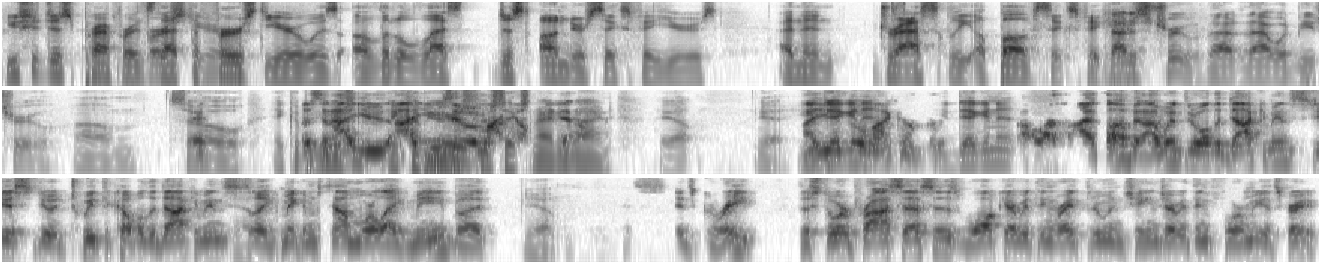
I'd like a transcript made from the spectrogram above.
You should just preference that the year. first year was a little less, just under six figures, and then drastically above six figures. That is true. That that would be true. Um, so it could Listen, be yours, I use- it I could be use it with for my six company ninety now. nine. Yeah, yeah. You I digging it? my company. You digging it? Oh, I, I love it. I went through all the documents, just you know, tweaked a couple of the documents to like make them sound more like me, but Yeah. it's it's great. The store processes, walk everything right through and change everything for me. It's great.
